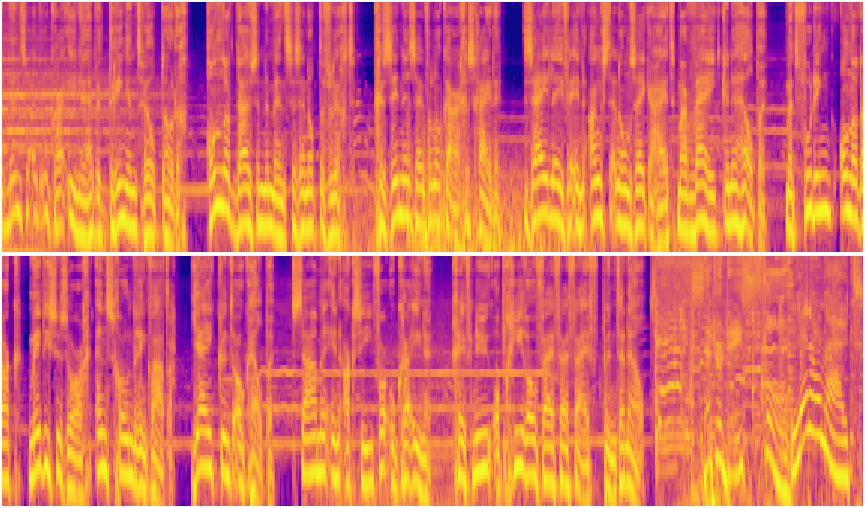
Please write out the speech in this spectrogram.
De mensen uit Oekraïne hebben dringend hulp nodig. Honderdduizenden mensen zijn op de vlucht. Gezinnen zijn van elkaar gescheiden. Zij leven in angst en onzekerheid, maar wij kunnen helpen. Met voeding, onderdak, medische zorg en schoon drinkwater. Jij kunt ook helpen. Samen in actie voor Oekraïne. Geef nu op giro555.nl. Saturdays Soul. Leno Muit.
